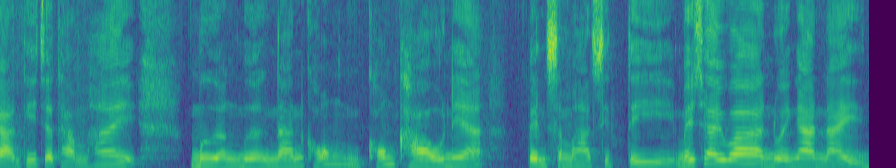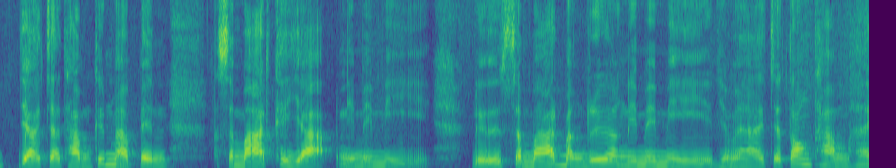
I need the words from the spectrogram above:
การที่จะทำให้เมืองเมืองนั้นของของเขาเนี่ย เป็นสมาร์ทซิตี้ไม่ใช่ว่าหน่วยงานไหนอยากจะทำขึ้นมาเป็นสมาร์ทขยะนี่ไม่มี หรือสมาร์ทบางเรื่องนี่ไม่มีใช่ไหมคะจะต้องทำให้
